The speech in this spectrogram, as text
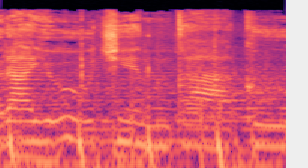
merayu cintaku.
